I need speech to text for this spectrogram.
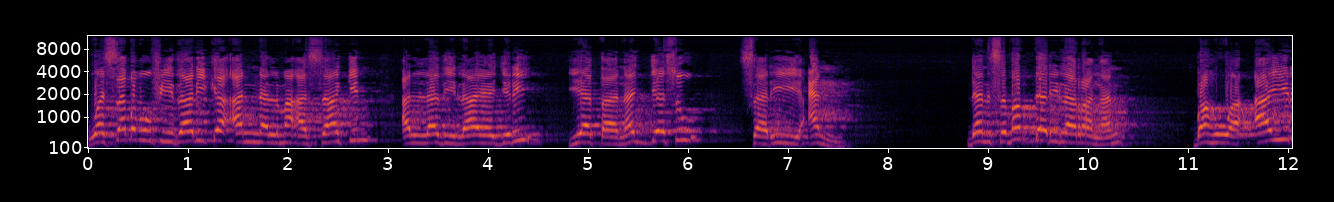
Wasababu fi dzalika annal ma'a alladhi la yajri yatanajjasu sari'an. Dan sebab dari larangan bahwa air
